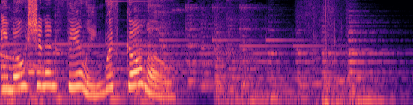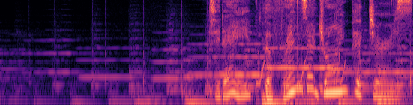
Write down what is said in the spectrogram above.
Emotion and feeling with Como. Today, the friends are drawing pictures.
